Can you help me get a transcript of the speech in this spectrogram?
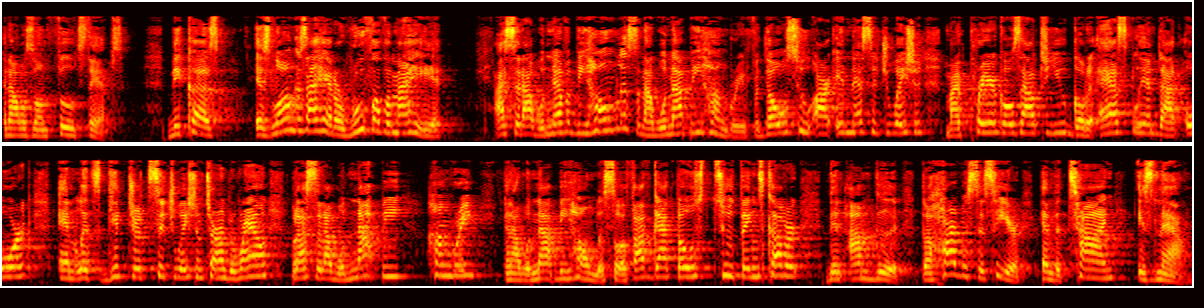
and I was on food stamps. Because as long as I had a roof over my head, I said, I will never be homeless and I will not be hungry. For those who are in that situation, my prayer goes out to you. Go to asklynn.org and let's get your situation turned around. But I said, I will not be hungry and I will not be homeless. So if I've got those two things covered, then I'm good. The harvest is here and the time is now.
